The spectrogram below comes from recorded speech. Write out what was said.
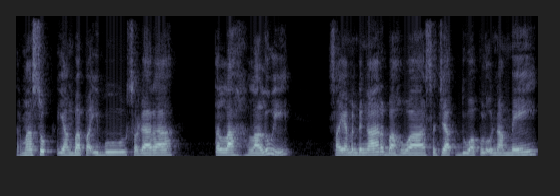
termasuk yang Bapak, Ibu, Saudara telah lalui saya mendengar bahwa sejak 26 Mei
